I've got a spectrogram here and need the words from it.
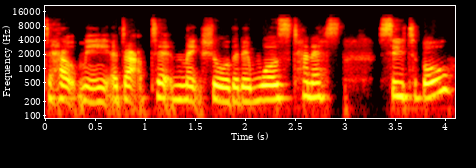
to help me adapt it and make sure that it was tennis suitable.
